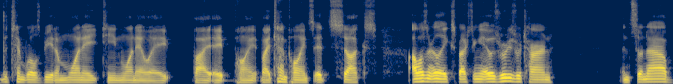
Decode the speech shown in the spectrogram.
The Timberwolves beat them 118, 108 by eight point by 10 points. It sucks. I wasn't really expecting it. It was Rudy's return. And so now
